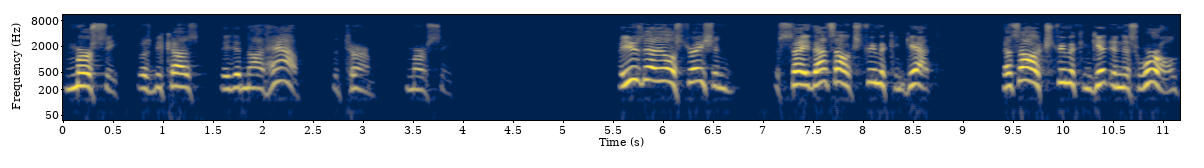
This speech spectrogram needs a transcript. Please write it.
mercy. It was because they did not have the term mercy. I use that illustration to say that's how extreme it can get. That's how extreme it can get in this world.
